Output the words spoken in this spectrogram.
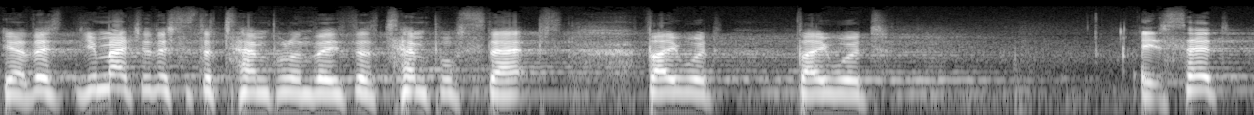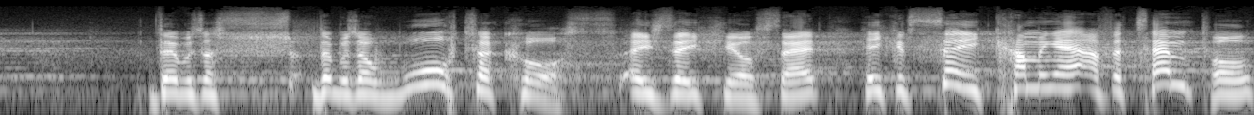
yeah, this, you imagine this is the temple and these are the temple steps. They would, they would, it said there was, a, there was a water course, Ezekiel said. He could see coming out of the temple,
